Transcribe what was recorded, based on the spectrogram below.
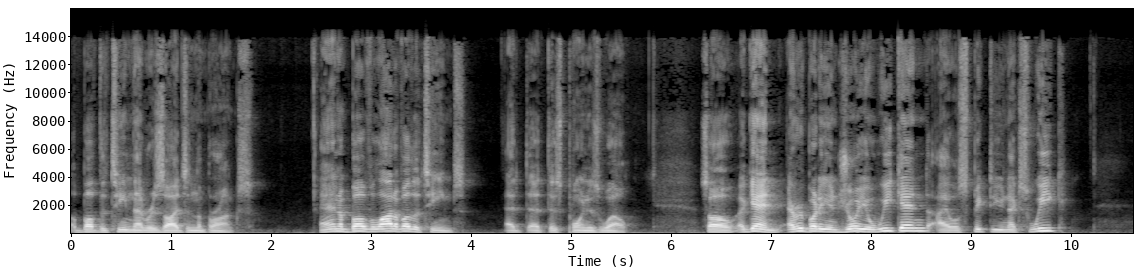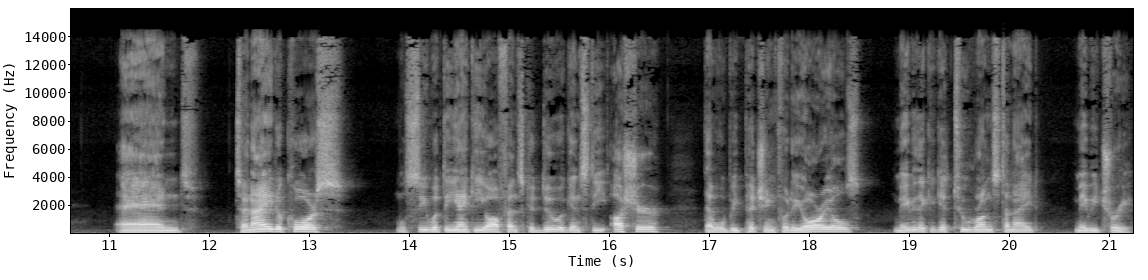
above the team that resides in the Bronx and above a lot of other teams at, at this point as well. So, again, everybody enjoy your weekend. I will speak to you next week. And tonight, of course, we'll see what the Yankee offense could do against the Usher that will be pitching for the Orioles. Maybe they could get two runs tonight, maybe three.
